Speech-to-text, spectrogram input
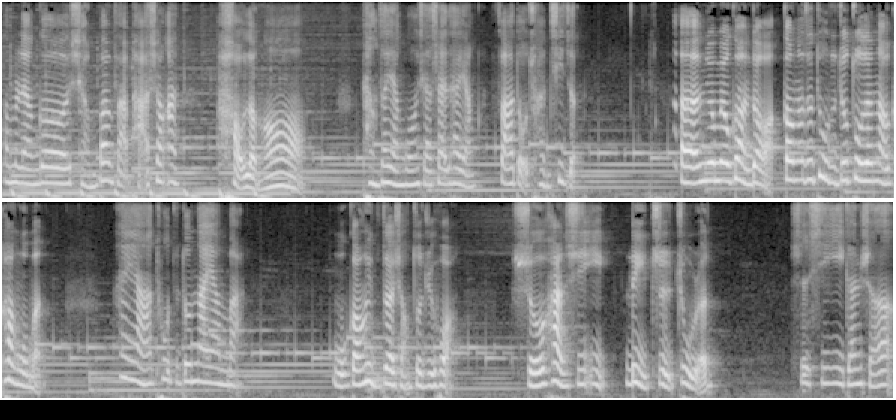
他们两个想办法爬上岸，好冷哦！躺在阳光下晒太阳，发抖喘气着。呃，你有没有看到啊？刚那只兔子就坐在那儿看我们。哎呀，兔子都那样吧。我刚一直在想这句话：蛇和蜥蜴立志助人，是蜥蜴跟蛇。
